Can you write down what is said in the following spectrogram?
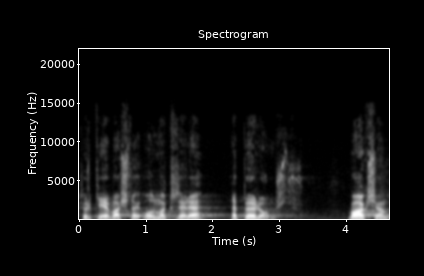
Türkiye başta olmak üzere hep böyle olmuştur. Bu akşam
